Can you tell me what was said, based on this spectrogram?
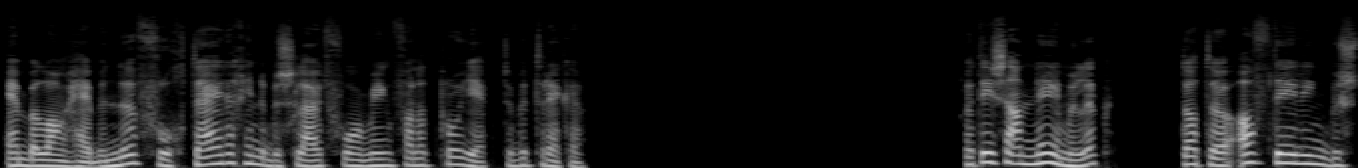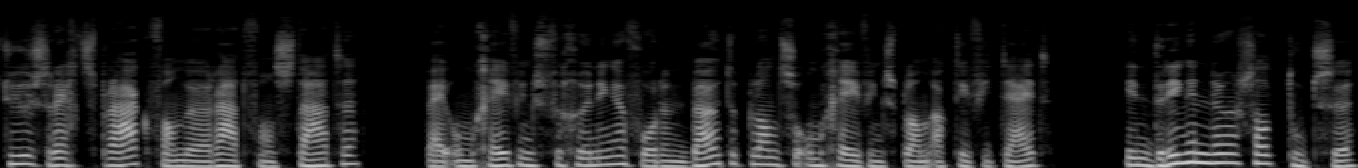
en belanghebbenden vroegtijdig in de besluitvorming van het project te betrekken. Het is aannemelijk dat de afdeling bestuursrechtspraak van de Raad van State bij omgevingsvergunningen voor een buitenplantse omgevingsplanactiviteit indringender zal toetsen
